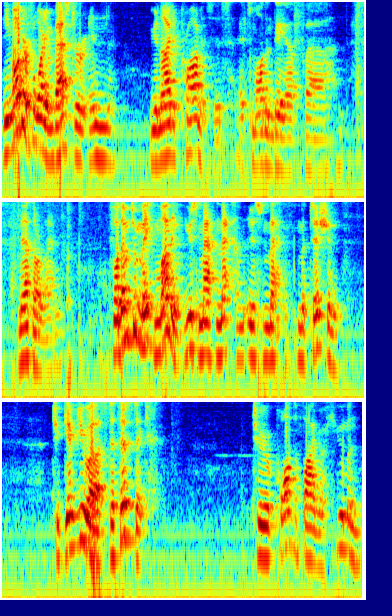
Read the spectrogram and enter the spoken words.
in order for an investor in United Provinces, it's modern day of uh, Netherlands, for them to make money, use, math use mathematician to give you a statistic to quantify your human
